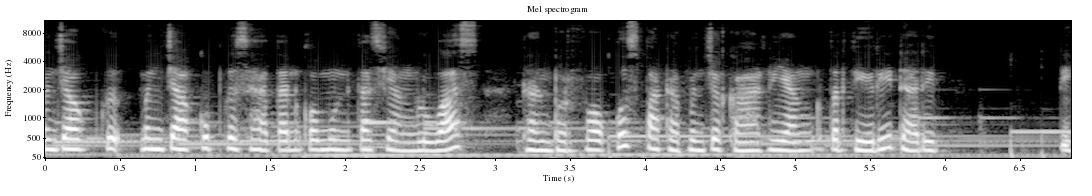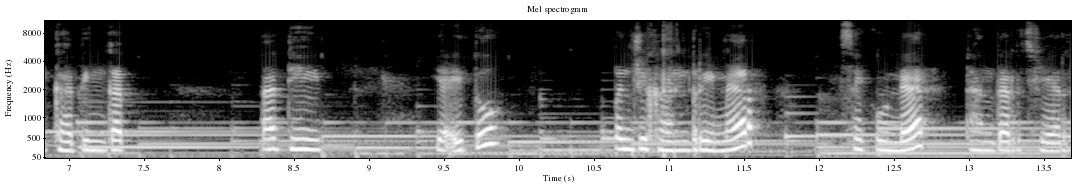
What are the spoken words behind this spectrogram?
mencakup, mencakup kesehatan komunitas yang luas dan berfokus pada pencegahan yang terdiri dari tiga tingkat tadi, yaitu pencegahan primer, sekunder, dan tersier.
